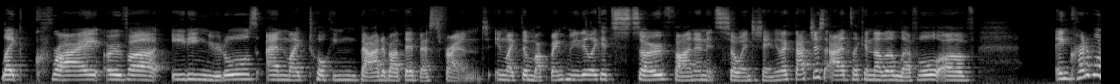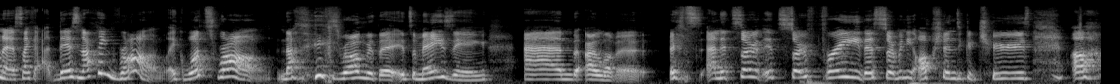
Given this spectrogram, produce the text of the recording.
like cry over eating noodles and like talking bad about their best friend in like the mukbang community. Like, it's so fun and it's so entertaining. Like, that just adds like another level of incredibleness. Like, there's nothing wrong. Like, what's wrong? Nothing's wrong with it. It's amazing, and I love it. It's and it's so it's so free. There's so many options you could choose. Uh,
